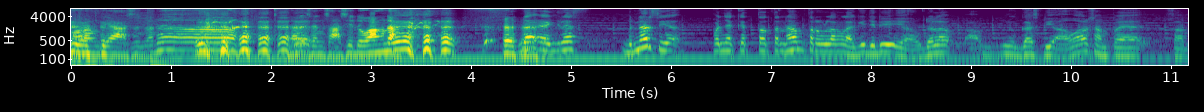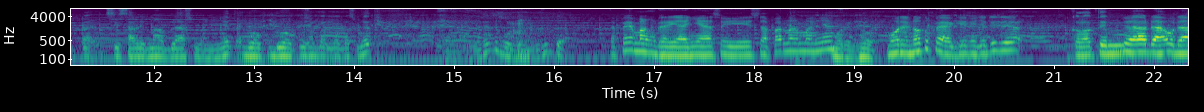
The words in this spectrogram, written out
Orang biasa, aduh. Cari sensasi doang dah. Nah, yang jelas benar sih ya penyakit Tottenham terulang lagi jadi ya udahlah uh, ngegas di awal sampai sampai sisa 15 menit eh, 20 20 sampai 15 menit ya akhirnya kebobolan juga Tapi emang gayanya si siapa namanya? Mourinho Mourinho tuh kayak gini. Jadi dia kalau tim udah udah udah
